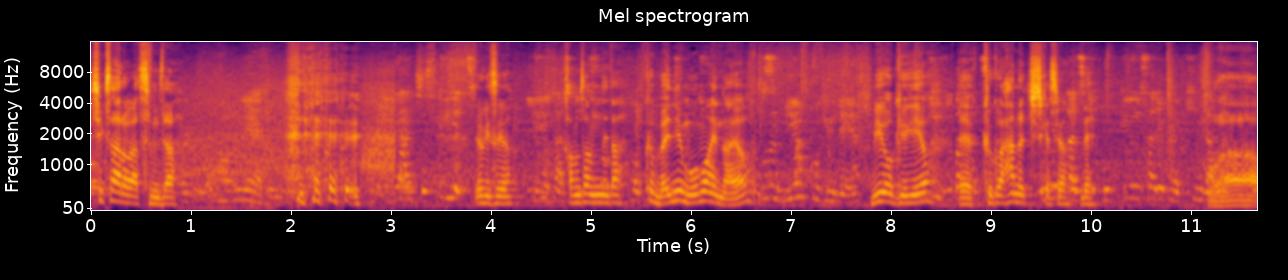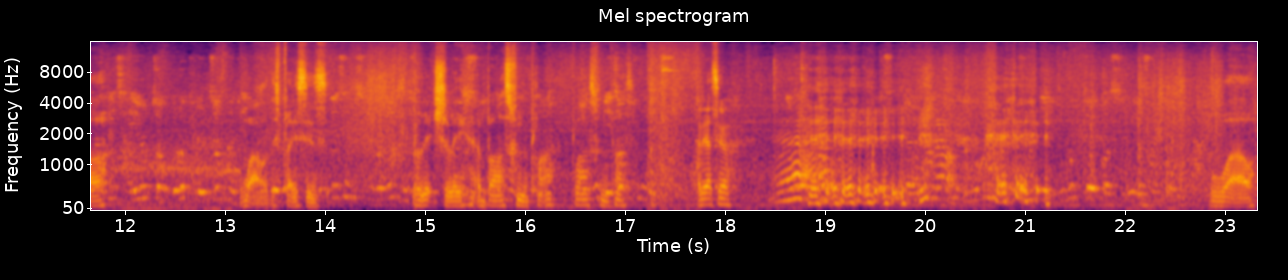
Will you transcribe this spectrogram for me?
식사하러 왔습니다. 여기 있어요. 감사합니다. 그 메뉴 뭐뭐 있나요? 미역국인데요. 미역국이요? 네, 그거 하나 주시겠어요? 네. 와우. Wow, this place is literally a blast from the pla- blast from the past. 안녕하세요. Wow.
